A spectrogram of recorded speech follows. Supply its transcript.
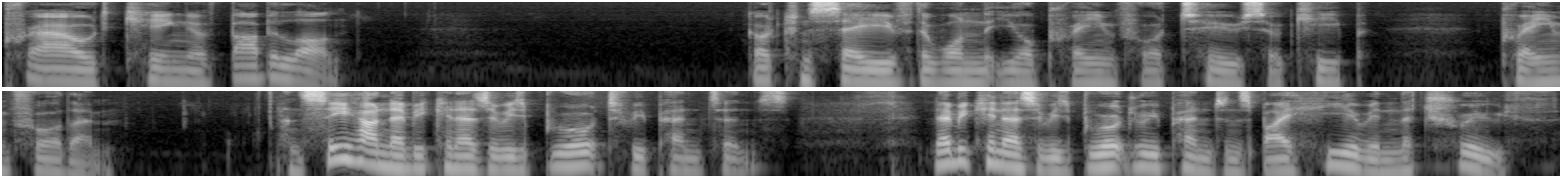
proud king of Babylon, God can save the one that you're praying for too, so keep praying for them. And see how Nebuchadnezzar is brought to repentance. Nebuchadnezzar is brought to repentance by hearing the truth.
